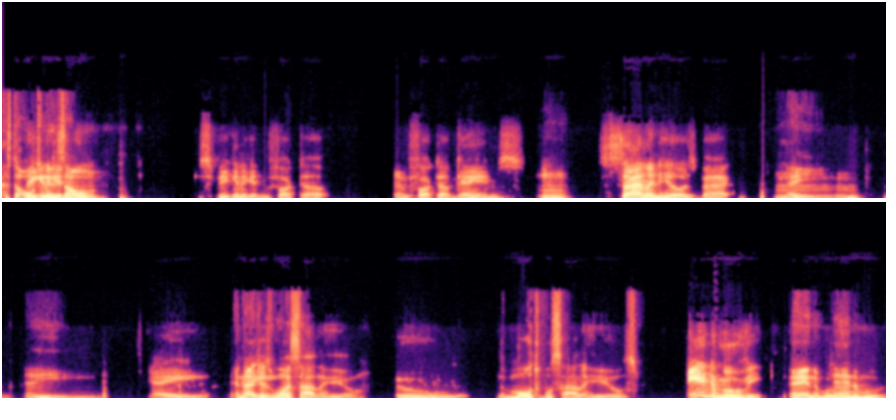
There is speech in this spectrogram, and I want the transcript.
It's the Speaking of ultimate getting- zone. Speaking of getting fucked up and fucked up games, Mhm. Silent Hill is back. Hey. Mhm. Hey. Hey, And not just one Silent Hill, ooh, the multiple Silent Hills and a movie. and the movie. And the movie.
